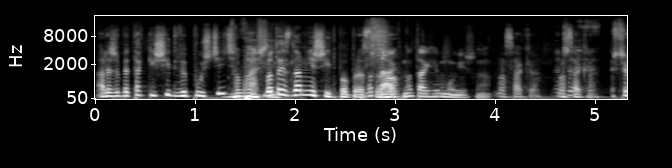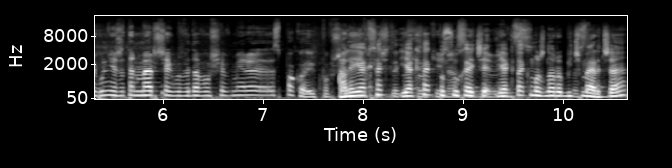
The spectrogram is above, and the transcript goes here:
ale żeby taki shit wypuścić, No bo to jest dla mnie shit po No prostu. tak, no tak jak mówisz. No. Masakra, Znaczy, masakra. Szczególnie, że ten merch jakby wydawał się w miarę spokojny poprzednio. Ale jak tak, jak tak posłuchajcie, jak tak można robić mercze,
